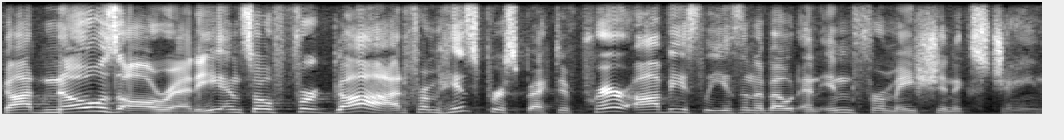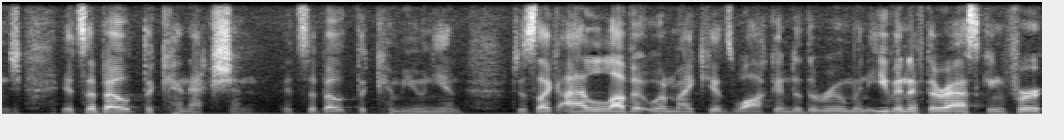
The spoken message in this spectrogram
God knows already, and so for God, from His perspective, prayer obviously isn't about an information exchange. It's about the connection, it's about the communion. Just like I love it when my kids walk into the room, and even if they're asking for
